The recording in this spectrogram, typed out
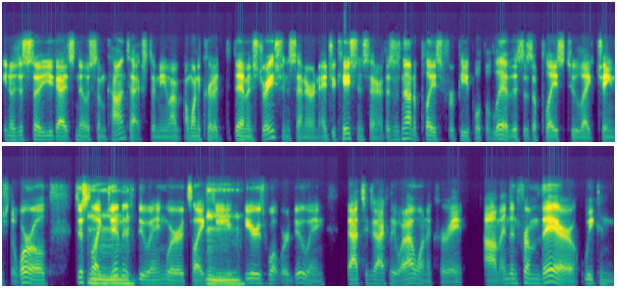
You know, just so you guys know some context. I mean, I, I want to create a demonstration center, an education center. This is not a place for people to live. This is a place to like change the world, just like Jim is doing, where it's like, he, Mm. here's what we're doing. That's exactly what I want to create. Um, and then from there, we can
